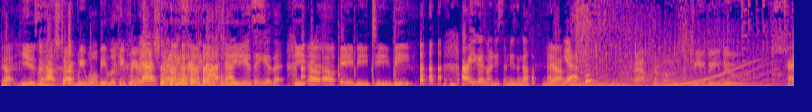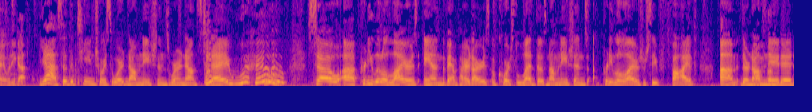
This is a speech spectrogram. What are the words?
Yeah, use the hashtag. we will be looking for your Yes, we're hashtag. searching the hashtag. Please. Use it. Use it. P L L A B T V. All right, you guys want to do some news and gossip? Yeah. yeah. AfterBuzz TV News. All right. What do you got? Yeah, so the Teen Choice Award nominations were announced today. Woohoo! So, uh, Pretty Little Liars and The Vampire Diaries, of course, led those nominations. Pretty Little Liars received five. Um, they're nominated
